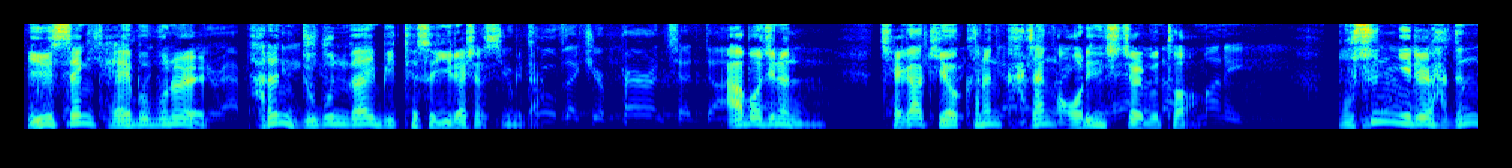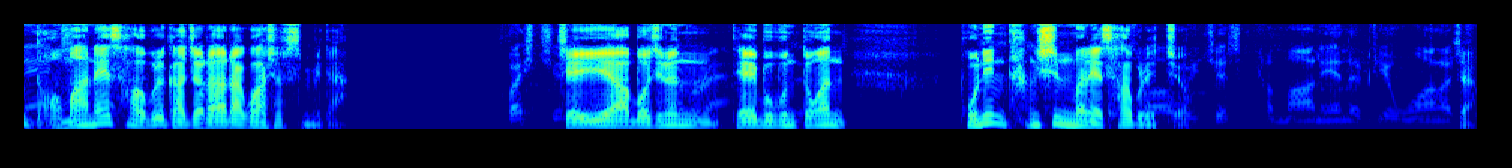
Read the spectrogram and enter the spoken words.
일생 대부분을 다른 누군가의 밑에서 일하셨습니다. 아버지는 제가 기억하는 가장 어린 시절부터 무슨 일을 하든 너만의 사업을 가져라 라고 하셨습니다. 제2의 아버지는 대부분 동안 본인 당신만의 사업을 했죠. 자,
